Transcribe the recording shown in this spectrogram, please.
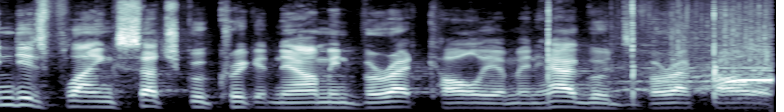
India's playing such good cricket now. I mean, Virat Kohli. I mean, how good's Virat Kohli?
